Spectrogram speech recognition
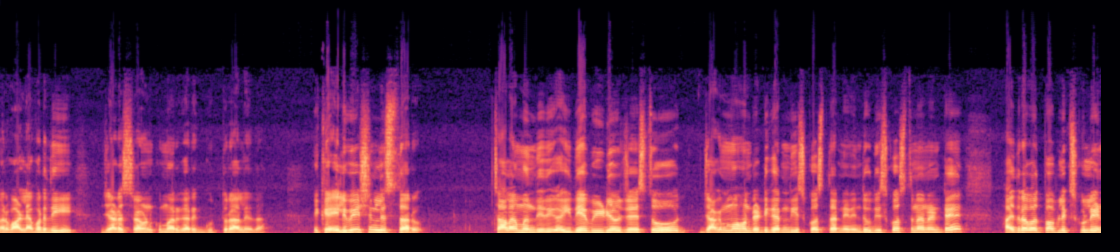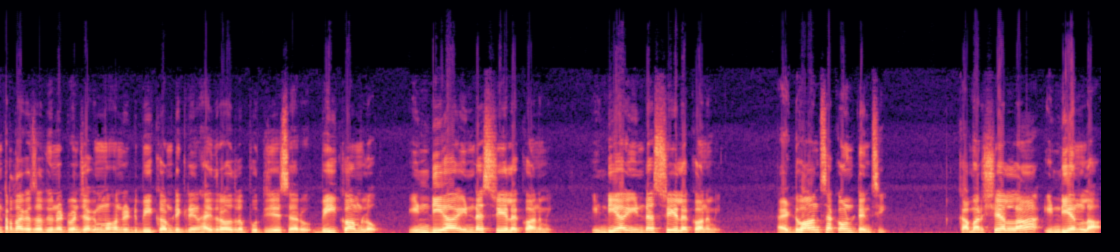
మరి వాళ్ళు ఎవరిది జడ శ్రవణ్ కుమార్ గారికి గుర్తు రాలేదా? ఇక ఎలివేషన్లు ఇస్తారు. చాలామంది ఇది ఇదే వీడియో చేస్తూ జగన్మోహన్ రెడ్డి గారిని తీసుకొస్తారు. నేను ఎందుకు తీసుకొస్తున్నానంటే హైదరాబాద్ పబ్లిక్ స్కూల్లో ఇంటర్ దాకా చదివినటువంటి జగన్మోహన్ రెడ్డి బీకామ్ డిగ్రీని హైదరాబాద్లో పూర్తి చేశారు. బీకామ్లో India industrial economy. India industrial economy. Advance accountancy. Commercial law Indian law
